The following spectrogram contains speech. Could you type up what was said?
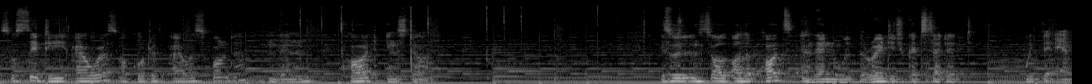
So cd iOS or go to the iOS folder and then pod install. This will install all the pods and then we'll be ready to get started with the app.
